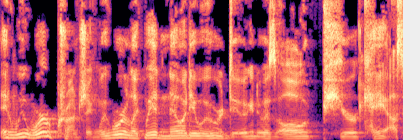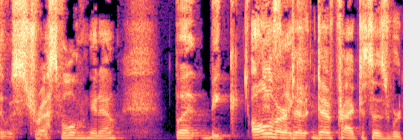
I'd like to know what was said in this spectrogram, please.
and we were crunching. We were like we had no idea what we were doing, and it was all pure chaos. It was stressful, you know. But be, All of our like- dev, dev practices were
